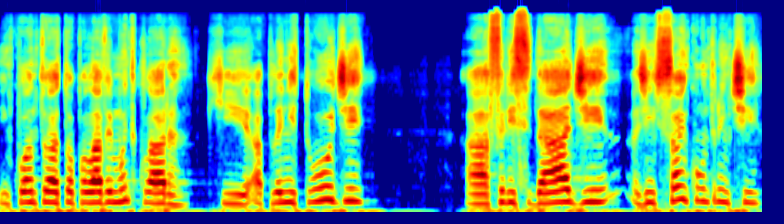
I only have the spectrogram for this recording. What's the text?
enquanto a tua palavra é muito clara que a plenitude, a felicidade, a gente só encontra em ti.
